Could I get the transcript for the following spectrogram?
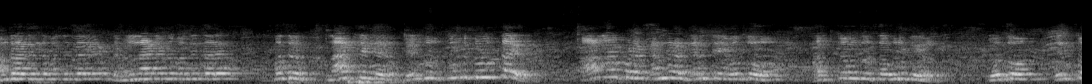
ಆಂಧ್ರದಿಂದ ಬಂದಿದ್ದಾರೆ ತಮಿಳುನಾಡಿನಿಂದ ಬಂದಿದ್ದಾರೆ. ಮತ್ತು ನಾರ್ತ್ ಇಂಡಿಯರು ಬೆಂಗಳೂರು ತುಂಬಿ ತುಳುಕ್ತಾ ಇದೆ. ಆದರೂ ಕೂಡ ಕನ್ನಡ ಜನತೆ ಇವತ್ತು ಅಷ್ಟೊಂದು ಸಹೃದಯರು ಇವತ್ತು ಎಷ್ಟು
